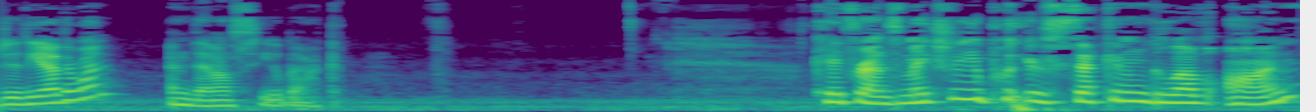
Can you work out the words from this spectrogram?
to do the other one, and then I'll see you back. Okay, friends, make sure you put your second glove on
